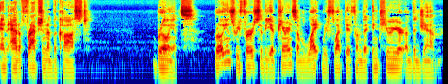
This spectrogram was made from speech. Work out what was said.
and at a fraction of the cost. Brilliance. Brilliance refers to the appearance of light reflected from the interior of the gem.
